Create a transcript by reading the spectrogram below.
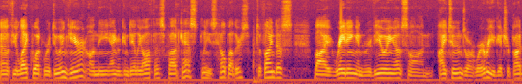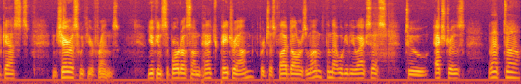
Now, if you like what we're doing here on the Anglican Daily Office podcast, please help others to find us by rating and reviewing us on iTunes or wherever you get your podcasts, and share us with your friends. You can support us on Patreon for just $5 a month, and that will give you access to extras that uh,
